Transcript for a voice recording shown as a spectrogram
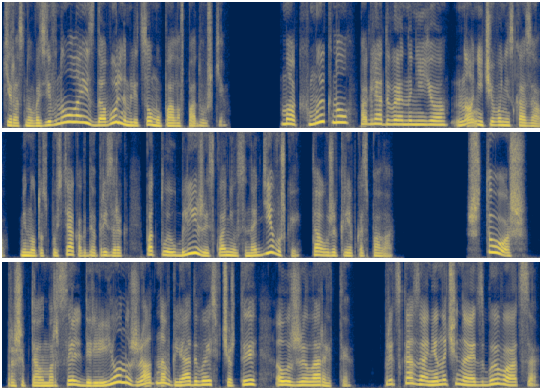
Кира снова зевнула и с довольным лицом упала в подушки. Мак хмыкнул, поглядывая на нее, но ничего не сказал. Минуту спустя, когда призрак подплыл ближе и склонился над девушкой, та уже крепко спала. «Что ж», — прошептал Марсель Дерильон, жадно вглядываясь в черты лжи Лоретты, «предсказание начинает сбываться».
